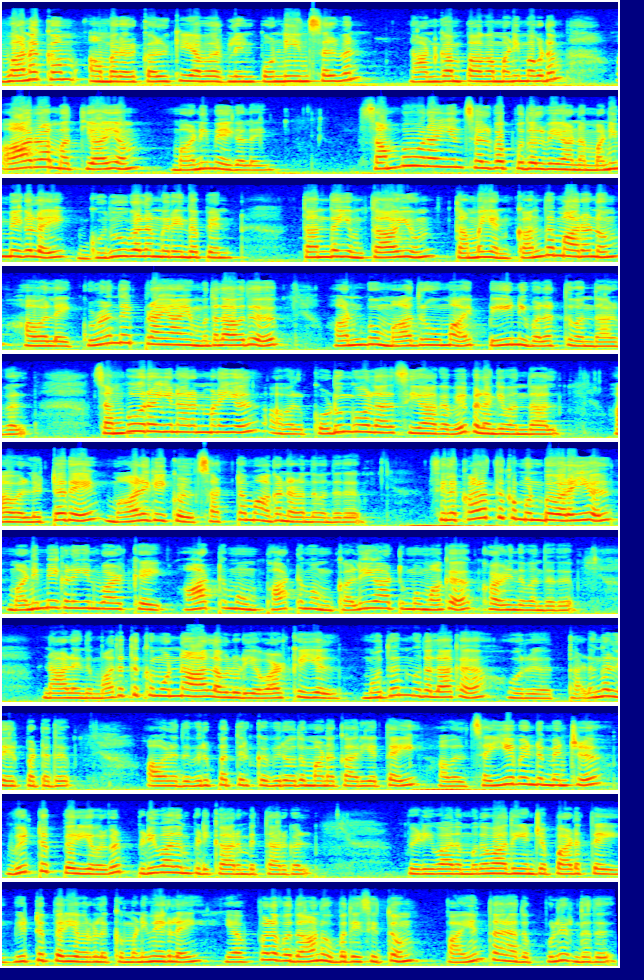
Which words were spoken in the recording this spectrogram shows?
வணக்கம் அமரர் கல்கி அவர்களின் பொன்னியின் செல்வன். நான்காம் பாகம் மணிமகுடம். ஆறாம் அத்தியாயம் மணிமேகலை. சம்புவராயின் செல்வ புதல்வியான மணிமேகலை குதூகலம் நிறைந்த பெண். தந்தையும் தாயும் தமையன் கந்தமாறனும் அவளை குழந்தை பிராயம் முதலாவது அன்பும் மாதிரவுமாய் பேணி வளர்த்து வந்தார்கள். சம்புவராயின் அரண்மனையில் அவள் கொடுங்கோல் அரசியாகவே விளங்கி வந்தாள். அவள் இட்டதே மாளிகைக்குள் சட்டமாக நடந்து வந்தது. சில காலத்துக்கு முன்பு வரையில் மணிமேகலையின் வாழ்க்கை ஆட்டமும் பாட்டமும் களியாட்டமுமாக கழிந்து வந்தது. நாலந்து மாதத்துக்கு முன்னால் அவளுடைய வாழ்க்கையில் முதன் முதலாக ஒரு தடங்கல் ஏற்பட்டது. அவளது விருப்பத்திற்கு விரோதமான காரியத்தை அவள் செய்ய வேண்டும் என்று வீட்டுப் பெரியவர்கள் பிடிவாதம் பிடிக்க ஆரம்பித்தார்கள். பிடிவாதம் முதவாது என்ற பாடத்தை வீட்டு பெரியவர்களுக்கு மணிமேகலை எவ்வளவுதான் உபதேசித்தும் பயன் தராத புலிர்ந்தது.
